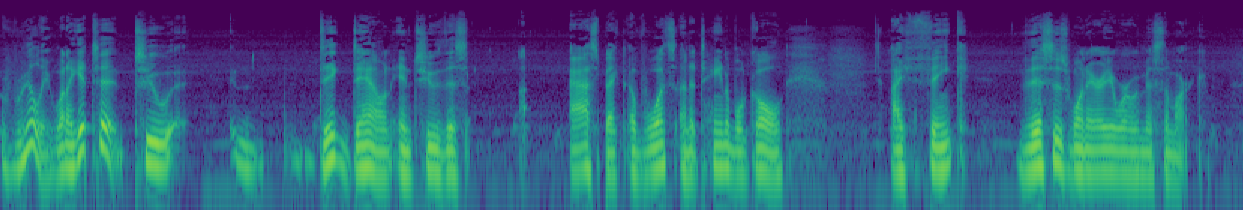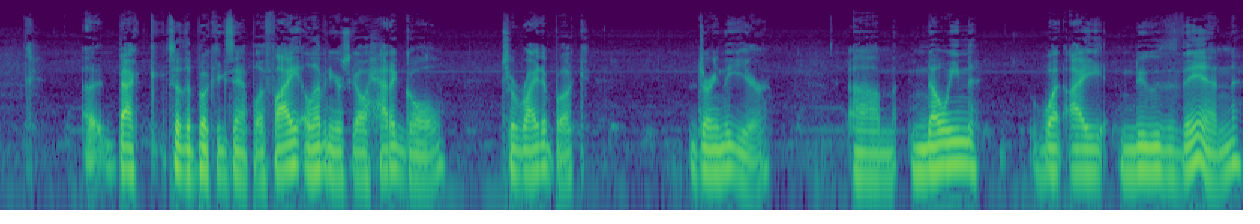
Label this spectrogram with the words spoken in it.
really when I get to to dig down into this aspect of what's an attainable goal, I think this is one area where we miss the mark. Uh, back to the book example. If I 11 years ago had a goal to write a book during the year, um, knowing what I knew then,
